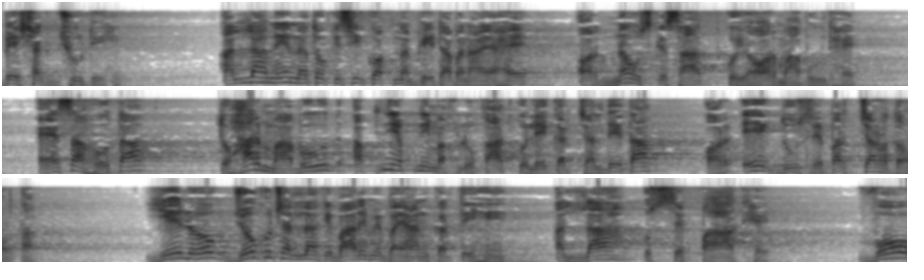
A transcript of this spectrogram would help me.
बेशक झूठे हैं। अल्लाह ने न तो किसी को अपना बेटा बनाया है और न उसके साथ कोई और माबूद है। ऐसा होता तो हर माबूद अपनी अपनी मखलूकत को लेकर चल देता और एक दूसरे पर चढ़ दौड़ता। ये लोग जो कुछ अल्लाह के बारे में बयान करते हैं, अल्लाह उससे पाक है। वो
